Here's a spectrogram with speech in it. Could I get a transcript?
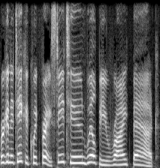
We're going to take a quick break. Stay tuned. We'll be right back.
